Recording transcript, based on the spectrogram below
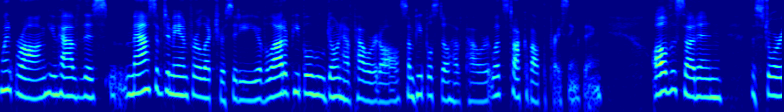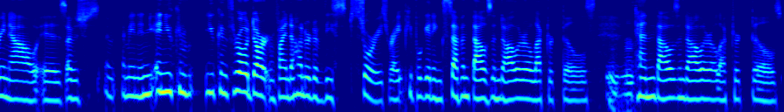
went wrong. You have this massive demand for electricity. You have a lot of people who don't have power at all. Some people still have power. Let's talk about the pricing thing all of a sudden the story now is i was just i mean and, and you can you can throw a dart and find a hundred of these stories right? People getting $7000 electric bills mm-hmm. $10000 electric bills.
